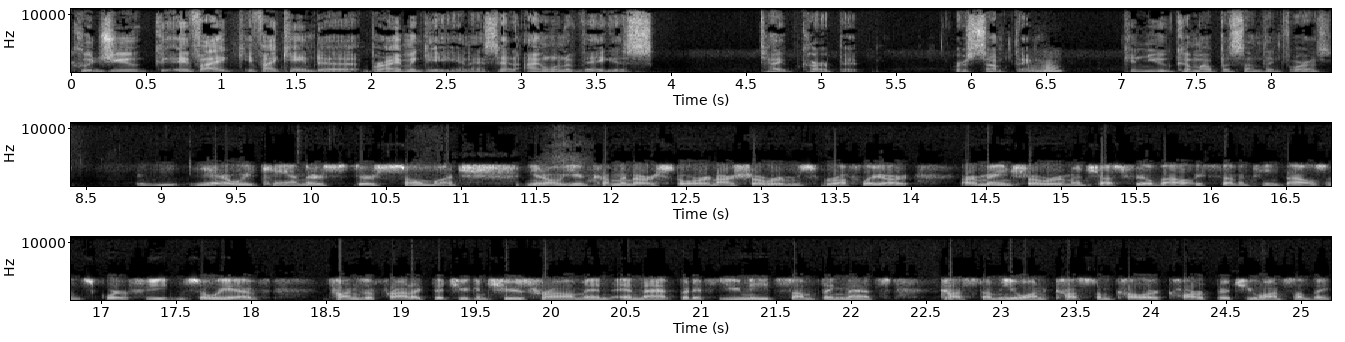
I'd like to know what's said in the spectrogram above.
could you, if I if I came to Brian McGee and I said I want a Vegas type carpet or something, mm-hmm. can you come up with something for us? Yeah, we can. There's there's so much. You know, you come into our store, and our showroom is roughly our our main showroom in Chesterfield Valley, seventeen thousand square feet, and so we have tons of product that you can choose from and, and that. But if you need something that's custom, you want custom color carpets, you want something,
